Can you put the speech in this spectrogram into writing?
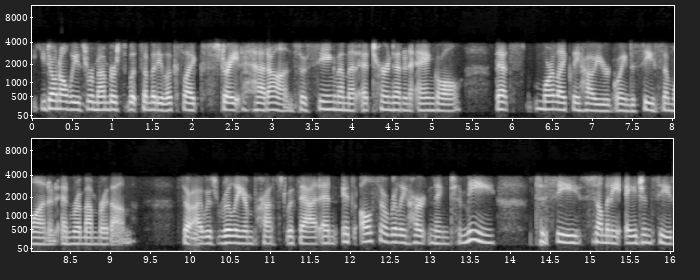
you don't always remember what somebody looks like straight head on. So seeing them at, at turned at an angle, that's more likely how you're going to see someone and, and remember them. So I was really impressed with that. And it's also really heartening to me to see so many agencies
